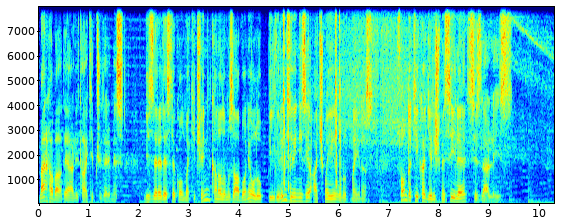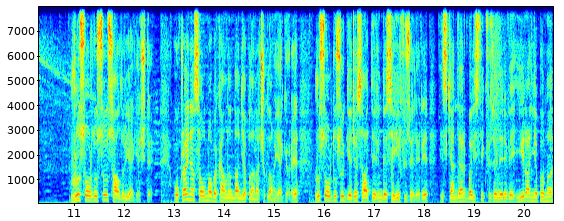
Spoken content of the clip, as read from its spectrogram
Merhaba değerli takipçilerimiz. Bizlere destek olmak için kanalımıza abone olup bildirim zilinizi açmayı unutmayınız. Son dakika gelişmesiyle sizlerleyiz. Rus ordusu saldırıya geçti. Ukrayna Savunma Bakanlığı'ndan yapılan açıklamaya göre Rus ordusu gece saatlerinde seyir füzeleri, İskender balistik füzeleri ve İran yapımı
